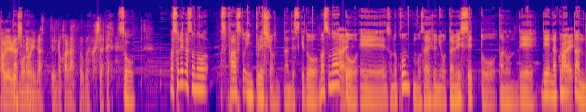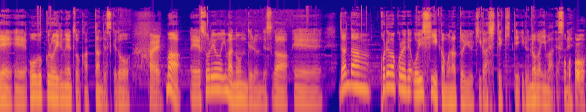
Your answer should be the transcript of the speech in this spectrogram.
食べるものになってるのかなと思いましたね。そう。まあ、それがその、ファーストインプレッションなんですけど、まあ、その後、えー、そのコンプも最初にお試しセットを頼んで、で、なくなったんで、えー大袋入りのやつを買ったんですけど、はい。まあ、えーそれを今飲んでるんですが、えー、だんだん、これはこれで美味しいかもなという気がしてきているのが今ですね。お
